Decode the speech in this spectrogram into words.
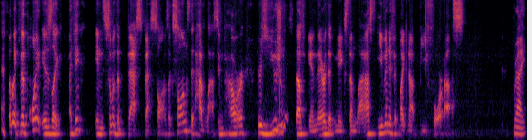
but like the point is like I think in some of the best best songs, like songs that have lasting power, there's mm-hmm. usually stuff in there that makes them last, even if it might not be for us. Right.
